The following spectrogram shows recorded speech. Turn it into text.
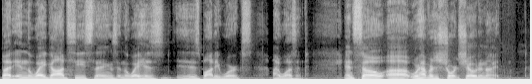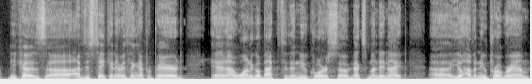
but in the way God sees things and the way His His body works, I wasn't. And so uh, we're having a short show tonight because uh, I've just taken everything I prepared and I want to go back to the new course. So next Monday night, uh, you'll have a new program,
